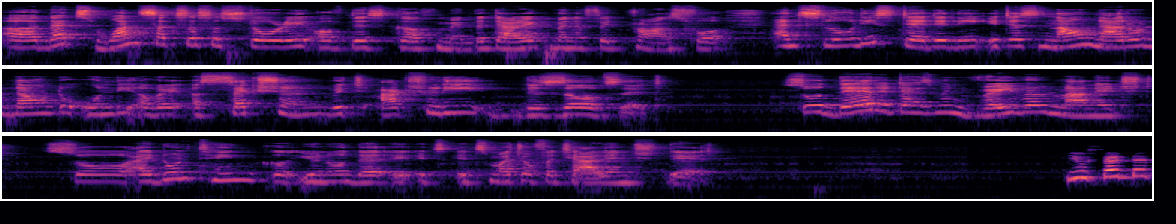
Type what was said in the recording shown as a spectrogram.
uh, that's one success story of this government, the direct benefit transfer. And slowly, steadily, it is now narrowed down to only a, a section which actually deserves it. So there it has been very well managed. So I don't think, uh, you know, that it's, it's much of a challenge there you said that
